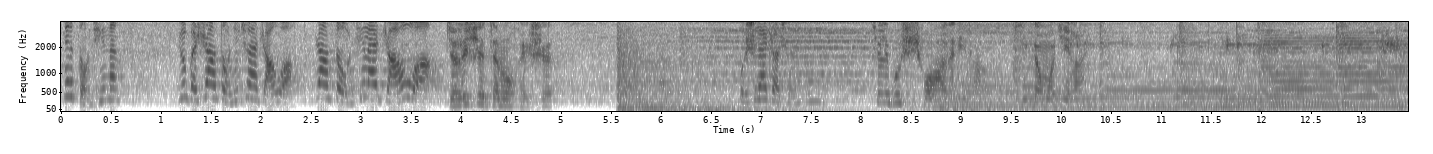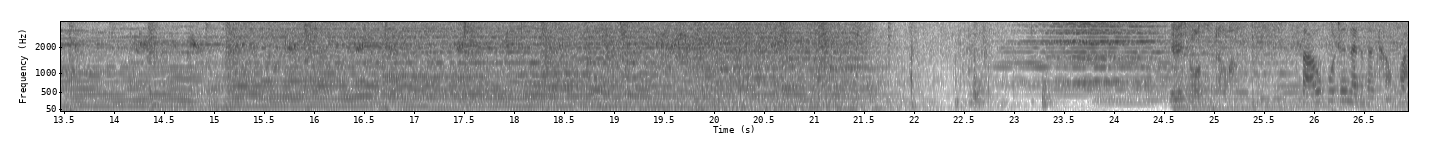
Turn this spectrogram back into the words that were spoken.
那个董卿呢？有本事让董卿出来找我，让董卿来找我。这里是怎么回事？我是来找陈峰的。这里不是说话的地方，你跟我进来。那边情况怎么样了？法务部正在跟他谈话。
